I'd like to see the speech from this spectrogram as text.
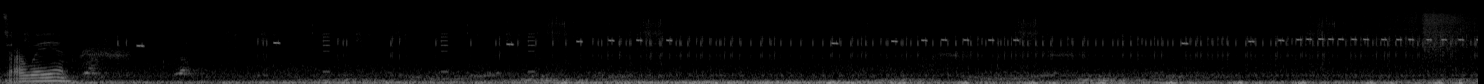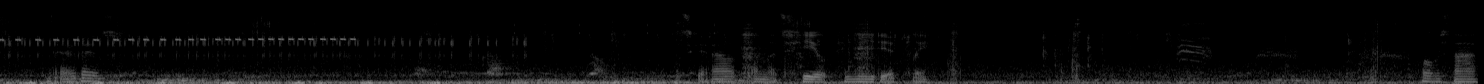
It's our way in. There it is. Let's get out and let's heal immediately. What was that?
